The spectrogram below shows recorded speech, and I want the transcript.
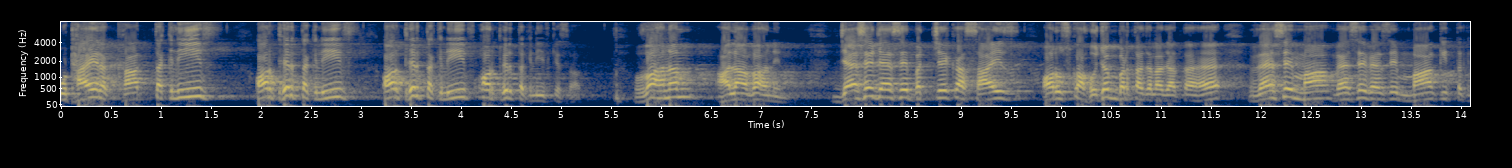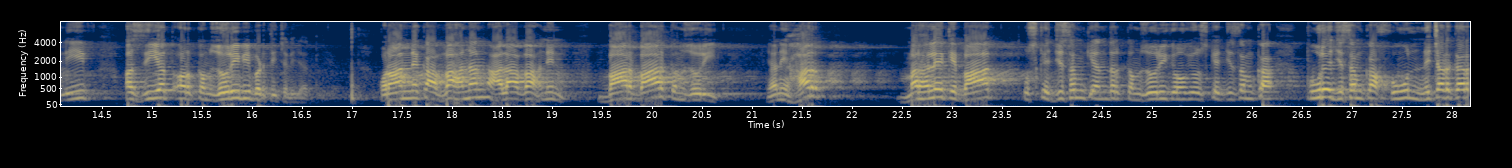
اٹھائے رکھا تکلیف اور پھر تکلیف اور پھر تکلیف اور پھر تکلیف کے ساتھ۔ وہنم اعلیٰ وہن جیسے جیسے بچے کا سائز اور اس کا حجم بڑھتا چلا جاتا ہے، ویسے ماں، ویسے ویسے ماں کی تکلیف، اذیت اور کمزوری بھی بڑھتی چلی جاتی ہے۔ قرآن نے کہا واہن اعلیٰ واہن بار بار کمزوری یعنی ہر مرحلے کے بعد اس کے جسم کے اندر کمزوری کیوں کہ اس کے جسم کا، پورے جسم کا خون نچڑ کر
